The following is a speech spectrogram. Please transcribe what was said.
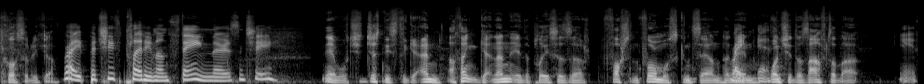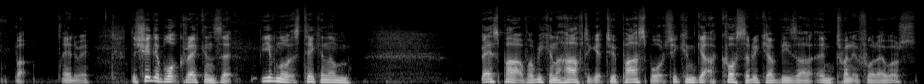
Costa Rica. Right, but she's planning on staying there, isn't she? Yeah, well, she just needs to get in. I think getting into the place is her first and foremost concern, and Right, then yes. once she does after that. Yes. But anyway, the shady Block reckons that even though it's taken them best part of a week and a half to get two passports, he can get a Costa Rica visa in 24 hours.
